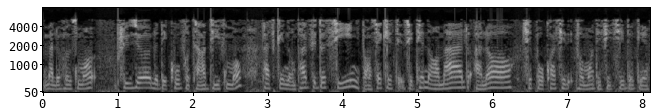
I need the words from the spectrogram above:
Malheureusement, plusieurs le découvrent tardivement parce qu'ils n'ont pas vu de signes, ils pensaient que c'était normal. Alors, c'est pourquoi c'est vraiment difficile de guérir.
